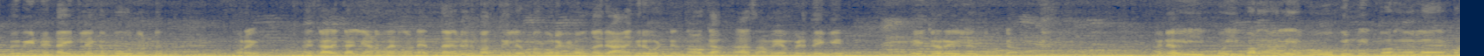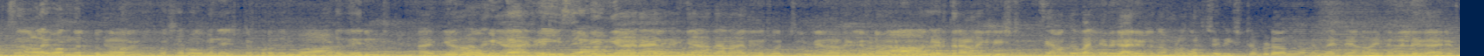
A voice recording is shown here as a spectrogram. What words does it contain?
ഇപ്പോൾ വീണ്ടും ഡയറ്റിലേക്ക് പോകുന്നുണ്ട് കുറയും കല്യാണം വരുന്നതുകൊണ്ട് എന്തായാലും ഒരു പത്ത് കിലോ കൂടെ കുറയ്ക്കണമെന്ന് ഒരു ആഗ്രഹമുണ്ട്. നോക്കാം. ആ സമയമ്പോഴത്തേക്ക് വെയിറ്റ് കുറയില്ലെന്ന് നോക്കാം. പിന്നെ ഇപ്പോൾ ഈ പറഞ്ഞ പോലെ റോബിൻ ഈ പറഞ്ഞ പോലെ കുറച്ച് നാളെ വന്നിട്ടെന്ന് പറയുന്നത് പക്ഷെ റോബിനെ ഇഷ്ടപ്പെടുന്ന ഒരുപാട് പേരുണ്ട്. ആലോചിക്കുന്നത്. കൊച്ചുകുട്ടികളാണെങ്കിലും ഇവിടെ. ഓരോരുത്തരാണെങ്കിലും ഇഷ്ടം. അത് വലിയൊരു കാര്യമില്ല. നമ്മൾ കുറച്ചൊരു ഇഷ്ടപ്പെടുക എന്ന് പറയുന്നത് തന്നെയാണ് ഏറ്റവും വലിയ കാര്യം.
